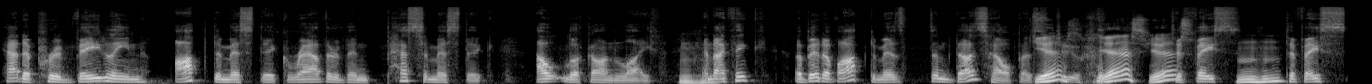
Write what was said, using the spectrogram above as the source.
had a prevailing optimistic rather than pessimistic outlook on life. Mm-hmm. And I think a bit of optimism does help us yes, to yes, yes. to face mm-hmm. to face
